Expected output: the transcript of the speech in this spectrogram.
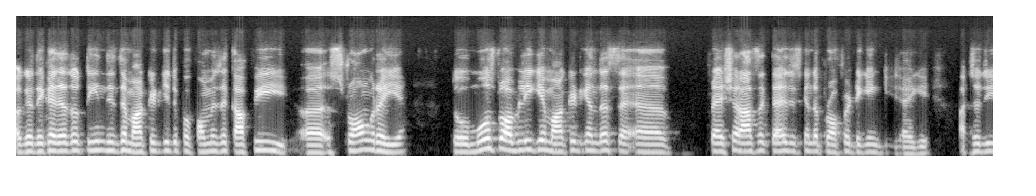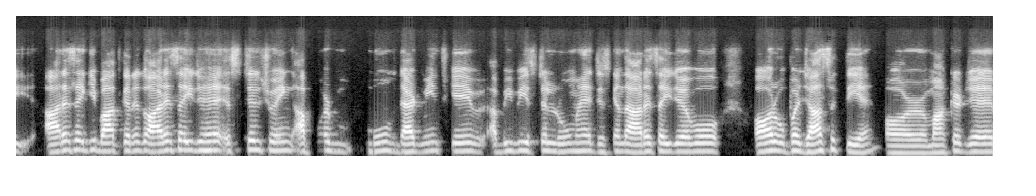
अगर देखा जाए तो तीन दिन से मार्केट की जो परफॉर्मेंस है काफ़ी स्ट्रॉन्ग रही है। तो मोस्ट प्रॉब्ली के मार्केट के अंदर प्रेशर आ सकता है, जिसके अंदर प्रॉफिट टेकिंग की जाएगी। अच्छा जी आरएसआई की बात करें तो आरएसआई जो है still showing upward move that means के अभी भी स्टिल रूम है, जिसके अंदर आरएसआई जो है वो और ऊपर जा सकती है और मार्केट जो है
